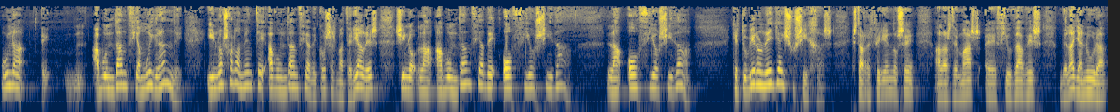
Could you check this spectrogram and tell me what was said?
una eh, abundancia muy grande, y no solamente abundancia de cosas materiales, sino la abundancia de ociosidad, la ociosidad que tuvieron ella y sus hijas. Está refiriéndose a las demás eh, ciudades de la llanura,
